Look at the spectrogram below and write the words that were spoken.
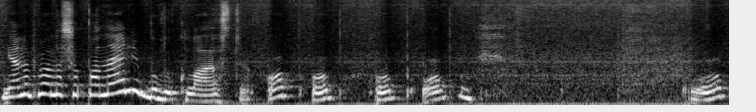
Я напевно, що панелі буду класти. Оп, оп, оп, оп. Оп.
